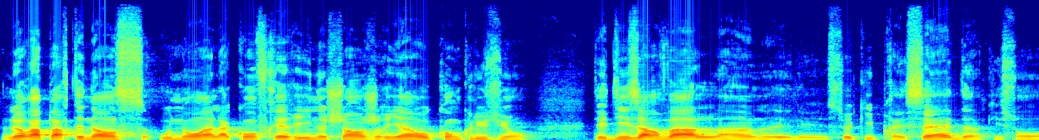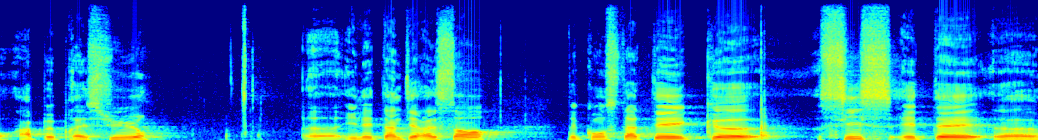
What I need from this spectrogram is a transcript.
leur appartenance ou non à la confrérie ne change rien aux conclusions. Des dix arvales, hein, ceux qui précèdent, qui sont à peu près sûrs, euh, il est intéressant de constater que six étaient euh,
